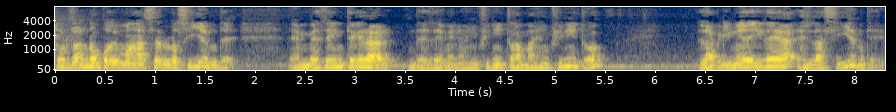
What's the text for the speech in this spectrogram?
Por tanto, podemos hacer lo siguiente. En vez de integrar desde menos infinito a más infinito, la primera idea es la siguiente.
